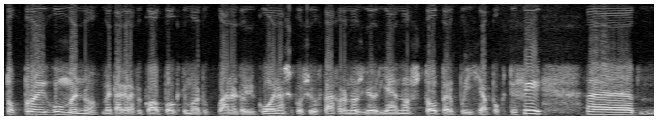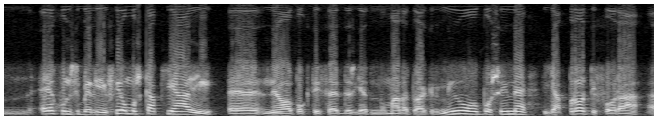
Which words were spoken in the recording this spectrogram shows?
το προηγούμενο μεταγραφικό απόκτημα του Πανετολικού, ένας 28χρονος Γεωργιανός στόπερ που είχε αποκτηθεί. Ε, έχουν συμπεριληφθεί όμως κάποιοι άλλοι ε, νεοαποκτηθέντες για την ομάδα του Αγρινίου, όπως είναι για πρώτη φορά ε,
